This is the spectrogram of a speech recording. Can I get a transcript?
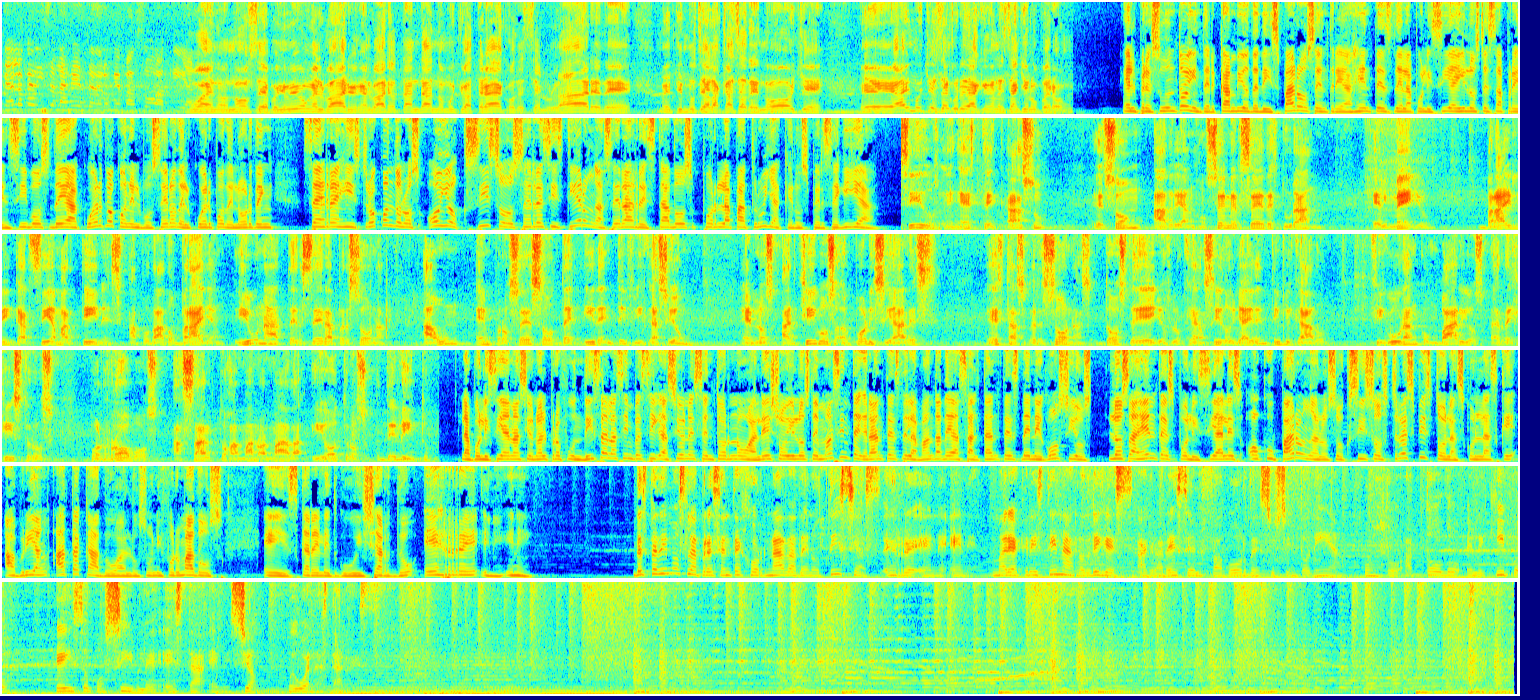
¿Qué es lo que dice la gente de lo que pasó aquí Bueno, no sé, porque yo vivo en el barrio. En el barrio están dando muchos atracos de celulares, de metiéndose a la casa de noche. Eh, hay mucha inseguridad aquí en el ensanche Luperón. El presunto intercambio de disparos entre agentes de la policía y los desaprensivos, de acuerdo con el vocero del Cuerpo del Orden, se registró cuando los hoy oxisos se resistieron a ser arrestados por la patrulla que los perseguía. En este caso eh, son Adrián José Mercedes Durán, El Mello, Braylin García Martínez, apodado Brian, y una tercera persona aún en proceso de identificación. En los archivos eh, policiales, estas personas, dos de ellos, los que han sido ya identificados, figuran con varios registros por robos, asaltos a mano armada y otros delitos. La Policía Nacional profundiza las investigaciones en torno al hecho y los demás integrantes de la banda de asaltantes de negocios. Los agentes policiales ocuparon a los oxisos tres pistolas con las que habrían atacado a los uniformados. Es Carelet Guillardo, RNN. Despedimos la presente jornada de Noticias RNN. María Cristina Rodríguez agradece el favor de su sintonía junto a todo el equipo que hizo posible esta emisión. Muy buenas tardes.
